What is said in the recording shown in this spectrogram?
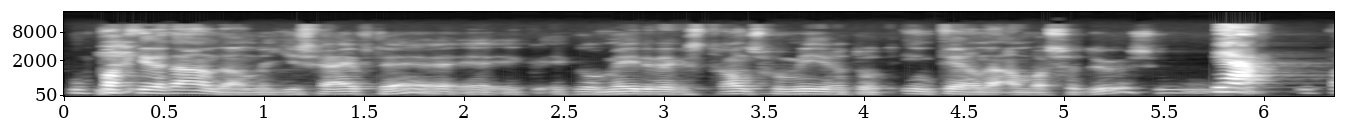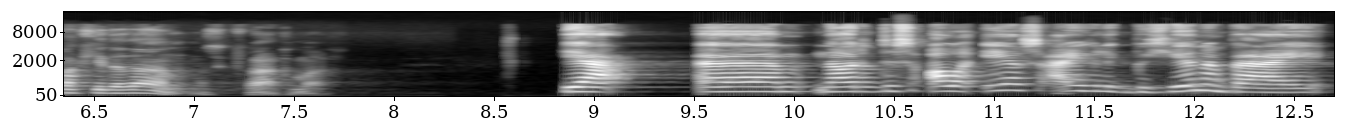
hoe pak je dat aan dan? Want je schrijft, hè, ik, ik wil medewerkers transformeren tot interne ambassadeurs. Hoe, Ja. hoe pak je dat aan, als ik vragen mag? Ja, ehm, nou dat is allereerst eigenlijk beginnen bij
